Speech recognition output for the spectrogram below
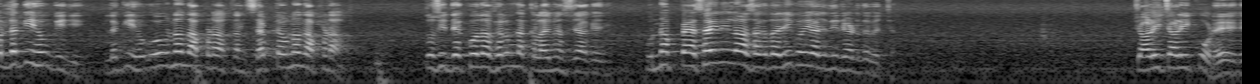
ਉਹ ਲੱਗੀ ਹੋਊਗੀ ਜੀ, ਲੱਗੀ ਹੋਊ, ਉਹ ਉਹਨਾਂ ਦਾ ਆਪਣਾ ਕਨਸੈਪਟ ਹੈ, ਉਹਨਾਂ ਦਾ ਆਪਣਾ। ਤੁਸੀਂ ਦੇਖੋ ਤਾਂ ਫਿਲਮ ਦਾ ਕਲਾਈਮੈਕਸ ਜਾ ਕੇ ਜੀ। ਉਹਨਾਂ ਪੈਸਾ ਹੀ ਨਹੀਂ ਲਾ ਸਕਦਾ ਜੀ ਕੋਈ ਅੱਜ ਦੀ ਡੇਟ ਦੇ ਵਿੱਚ। 40 40 ਘੋੜੇ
